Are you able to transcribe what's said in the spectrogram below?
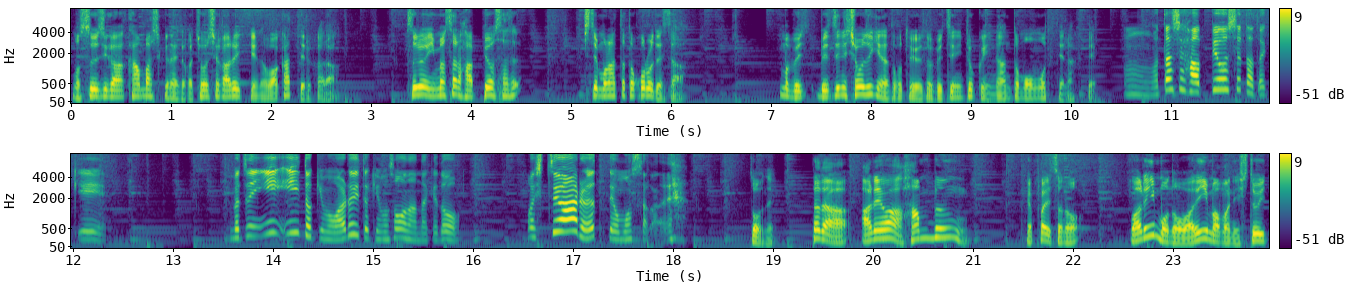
もう数字が芳しくないとか調子が悪いっていうのは分かってるから、それを今更発表させしてもらったところでさ、まあ、べ別に正直なところと言うと別に特になんとも思ってなくて、うん、私発表してた時別にいいいい時も悪い時もそうなんだけど必要あるって思ってたからねそうね。ただ、あれは半分、やっぱりその、悪いものを悪いままにしとい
